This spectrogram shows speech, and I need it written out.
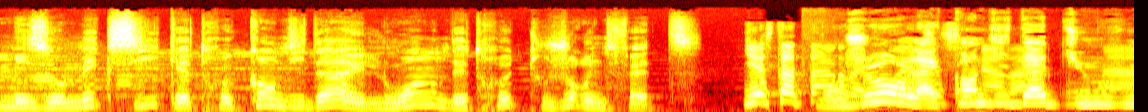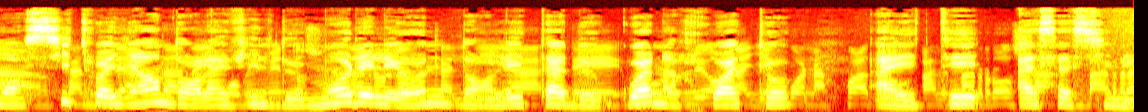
Mais au Mexique, être candidat est loin d'être toujours une fête. Bonjour, la candidate du mouvement citoyen dans la ville de Moreleón, dans l'état de Guanajuato, a été assassinée.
